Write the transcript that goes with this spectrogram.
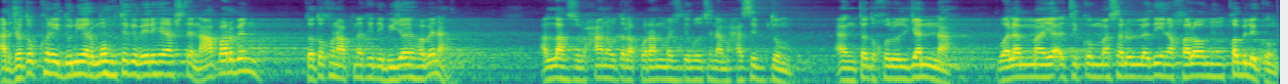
আর যতক্ষণ এই দুনিয়ার মোহ থেকে বের হয়ে আসতে না পারবেন, ততক্ষণ আপনাকে দিয়ে বিজয় হবে না। আল্লাহ তাআলা কোরআন মাজিদে বলছেন, আম হাসিবতুম আন তাদখুলুল জান্নাহ ওয়ালাম্মা ইয়াতিকুম মাসালুল লাযীনা খালাউ মিন ক্বাবলিকুম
